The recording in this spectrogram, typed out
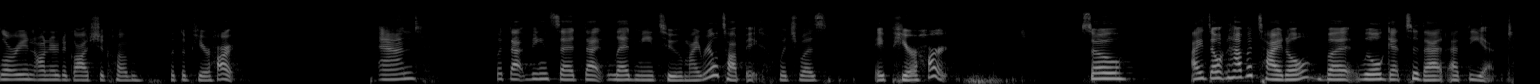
glory and honor to God should come with a pure heart. And with that being said, that led me to my real topic, which was a pure heart. So I don't have a title, but we'll get to that at the end.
